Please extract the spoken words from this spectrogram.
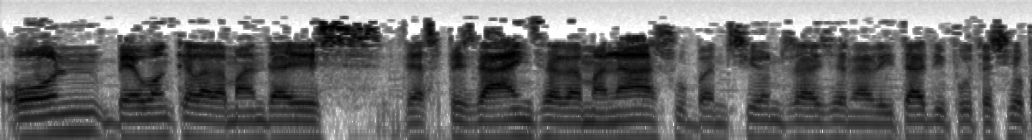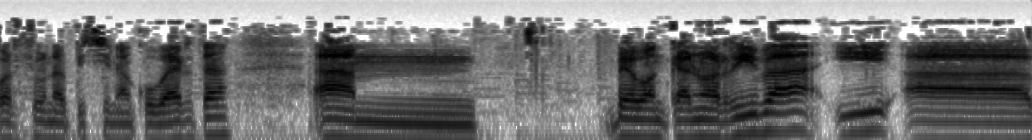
on veuen que la demanda és, després d'anys de demanar subvencions a Generalitat, Diputació per fer una piscina coberta, um, veuen que no arriba i eh,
